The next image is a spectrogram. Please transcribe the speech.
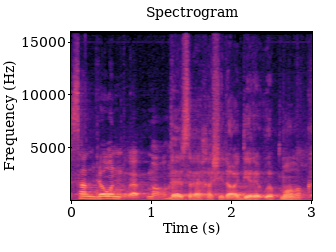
salon oopmaak. Dis reg, as jy daai deure oopmaak,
